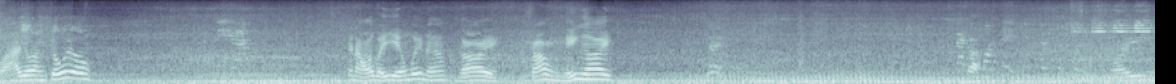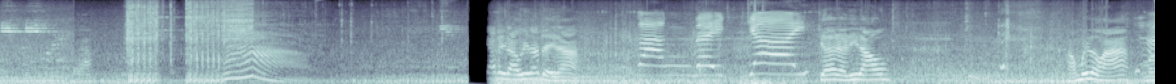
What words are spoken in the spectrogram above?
quả vô ăn chuối luôn. Cái nồi bị gì không biết nữa. Rồi xong nghỉ ngơi. Rồi. Cháu đi đâu với đó đi nè đi chơi rồi đi đâu? Không biết luôn hả? Đâu?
